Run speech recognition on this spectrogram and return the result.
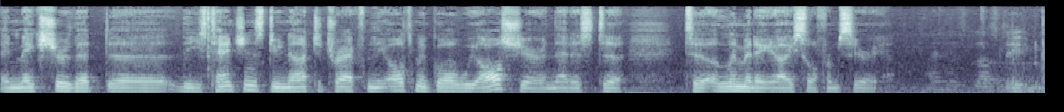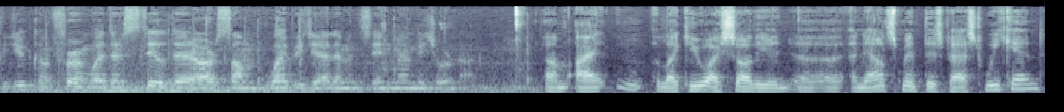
and make sure that uh, these tensions do not detract from the ultimate goal we all share, and that is to, to eliminate ISIL from Syria. Lastly, could you confirm whether still there are some YPG elements in Manbij or not? Um, I, like you, I saw the uh, announcement this past weekend.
